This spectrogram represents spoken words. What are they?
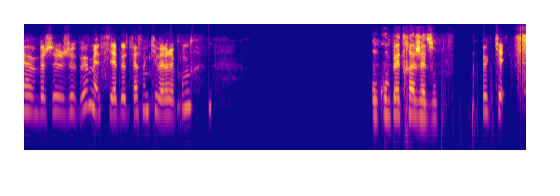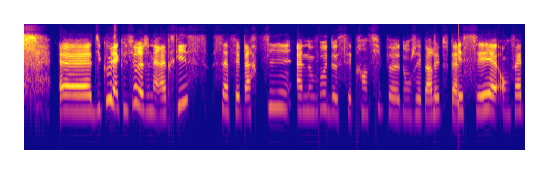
Euh, bah, je, veux, mais s'il y a d'autres personnes qui veulent répondre. On complétera Jadson. Ok. Euh, du coup, la culture régénératrice, ça fait partie à nouveau de ces principes euh, dont j'ai parlé tout à l'heure. C'est en fait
